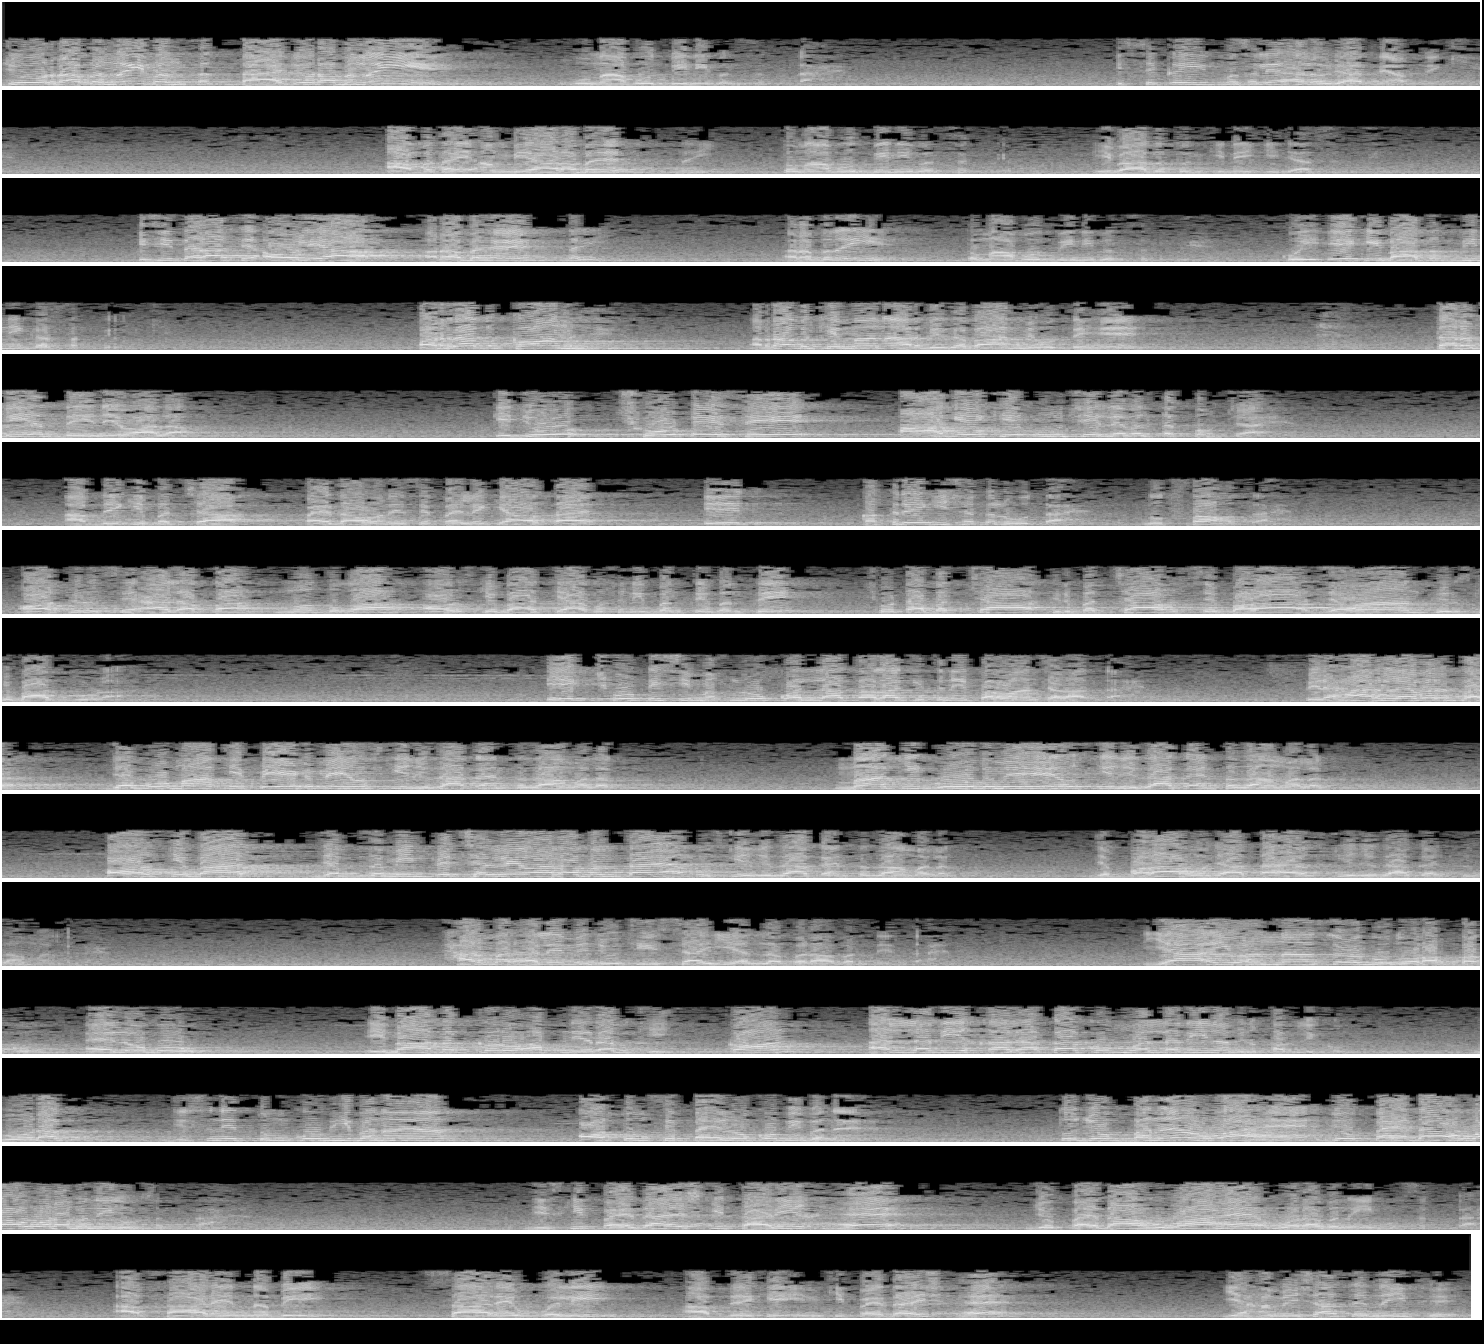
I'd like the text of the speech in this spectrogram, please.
جو رب نہیں بن سکتا ہے، جو رب نہیں ہے، وہ معبود بھی نہیں بن سکتا ہے۔ اس سے کئی مسئلے حل ہو جاتے ہیں، آپ دیکھیے۔ آپ بتائیے، انبیاء رب ہیں؟ نہیں، تو معبود بھی نہیں بن سکتے۔ عبادت ان کی نہیں کی جا سکتی۔ اسی طرح سے اولیاء رب ہیں؟ نہیں، رب نہیں ہے، تو معبود بھی نہیں بن سکتے۔ کوئی ایک عبادت بھی نہیں کر سکتے۔ ان کی اور رب کون ہے؟ رب کے معنی عربی زبان میں ہوتے ہیں تربیت دینے والا کہ جو چھوٹے سے آگے کے اونچے لیول تک پہنچا ہے۔ آپ دیکھیے بچہ پیدا ہونے سے پہلے کیا ہوتا ہے؟ ایک قطرے کی شکل ہوتا ہے، نطفہ ہوتا ہے۔ اور پھر اس سے علقہ مدغہ اور اس کے بعد کیا کچھ نہیں، بنتے بنتے چھوٹا بچہ، پھر بچہ، اس سے بڑا جوان، پھر اس کے بعد بوڑھا۔ ایک چھوٹی سی مخلوق کو اللہ تعالیٰ کتنے پروان چڑھاتا ہے؟ پھر ہر لیول پر جب وہ ماں کے پیٹ میں ہے، اس کی غذا کا انتظام الگ۔ ماں کی گود میں ہے، اس کی غذا کا انتظام الگ۔ اور اس کے بعد جب زمین پہ چلنے والا بنتا ہے، اس کی غذا کا انتظام الگ۔ جب بڑا ہو جاتا ہے، اس کی غذا کا انتظام الگ ہے۔ ہر مرحلے میں جو چیز چاہیے، اللہ برابر دیتا ہے۔ یا بدو ربکم۔ اے لوگوں عبادت کرو اپنے رب کی۔ کون؟ الدی خلقکم والذین من قبلکم۔ وہ رب جس نے تم کو بھی بنایا اور تم سے پہلوں کو بھی بنایا۔ تو جو بنا ہوا ہے، جو پیدا ہوا، وہ رب نہیں ہو سکتا ہے۔ جس کی پیدائش کی تاریخ ہے، جو پیدا ہوا ہے، وہ رب نہیں ہو سکتا ہے۔ آپ سارے نبی، سارے ولی، آپ دیکھیں ان کی پیدائش ہے۔ یہ ہمیشہ سے نہیں تھے۔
